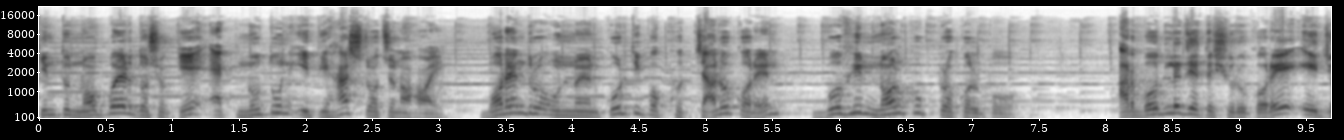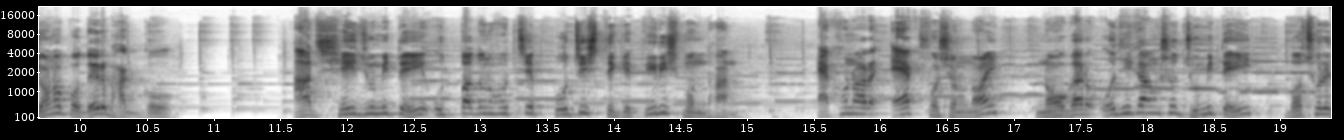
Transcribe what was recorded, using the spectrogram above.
কিন্তু নব্বইয়ের দশকে এক নতুন ইতিহাস রচনা হয়। বরেন্দ্র উন্নয়ন কর্তৃপক্ষ চালু করেন গভীর নলকূপ প্রকল্প। আর বদলে যেতে শুরু করে এই জনপদের ভাগ্য। আজ সেই জমিতেই উৎপাদন হচ্ছে পঁচিশ থেকে তিরিশ মন ধান। এখন আর এক ফসল নয়, নওগাঁর অধিকাংশ জমিতেই বছরে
